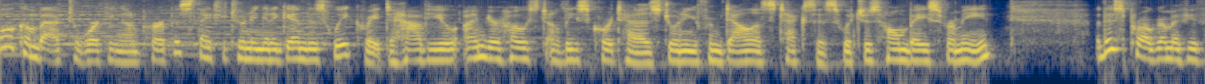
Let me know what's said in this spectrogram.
Welcome back to Working on Purpose. Thanks for tuning in again this week. Great to have you. I'm your host, Alise Cortez, joining you from Dallas, Texas, which is home base for me. This program, if you've,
